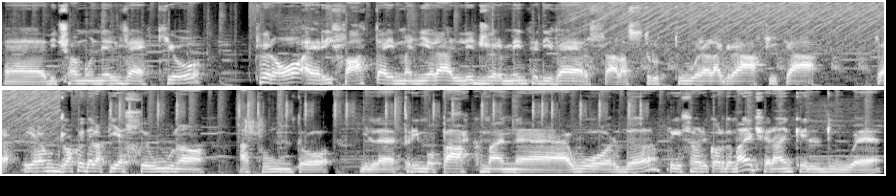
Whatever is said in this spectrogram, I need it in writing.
eh, diciamo nel vecchio però è rifatta in maniera leggermente diversa. La struttura la grafica cioè era un gioco della PS1 appunto il primo Pac-Man eh, World, perché se non ricordo male c'era anche il 2.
